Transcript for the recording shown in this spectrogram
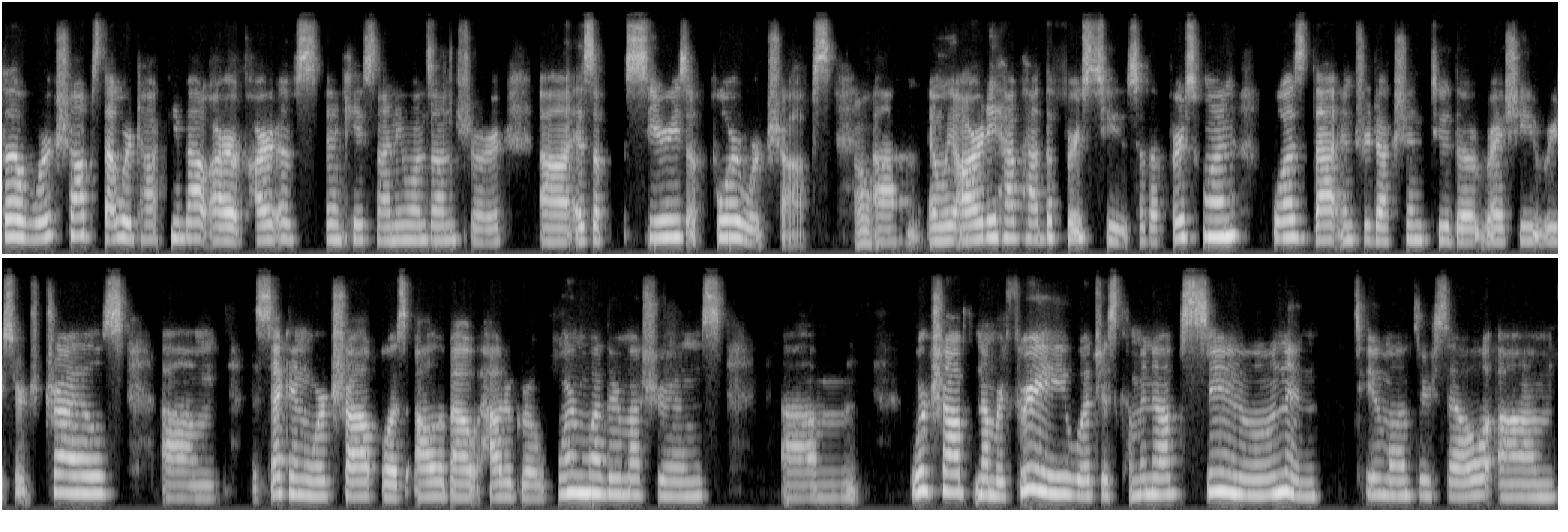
the workshops that we're talking about are a part of, in case anyone's unsure, uh, is a series of four workshops, oh. um, and we already have had the first two. So the first one was that introduction to the Reishi research trials. Um, the second workshop was all about how to grow warm weather mushrooms. Um, workshop number three, which is coming up soon in two months or so, um,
